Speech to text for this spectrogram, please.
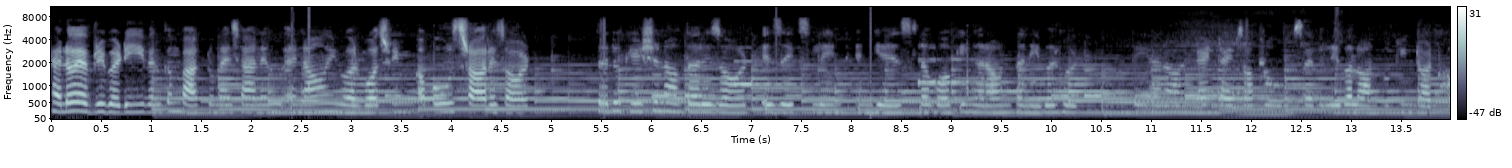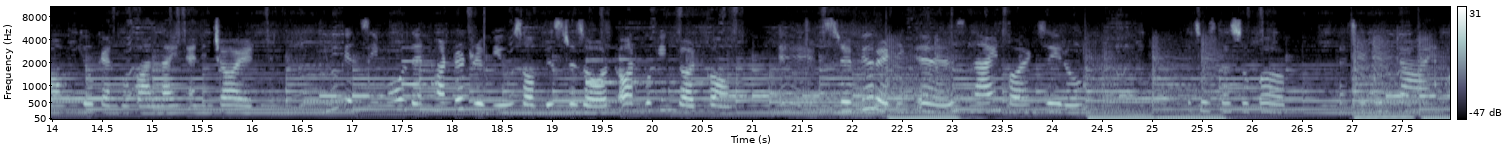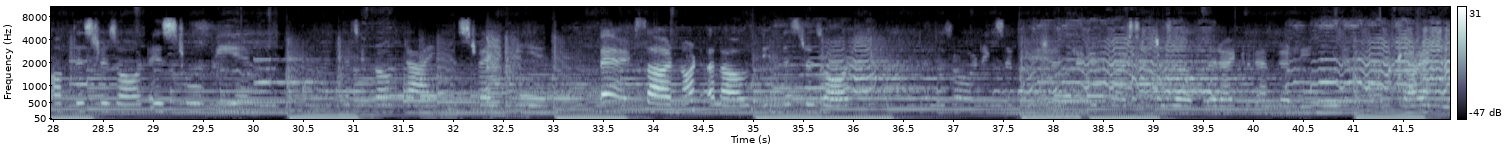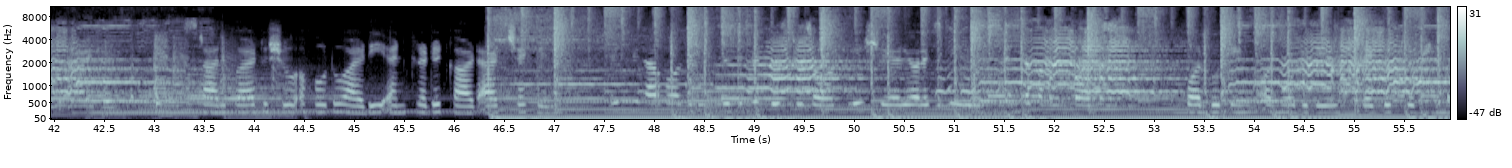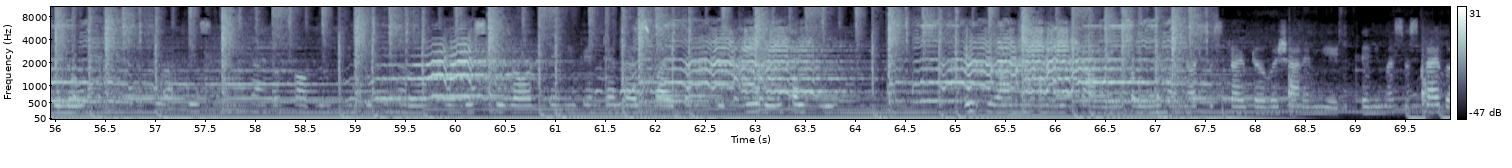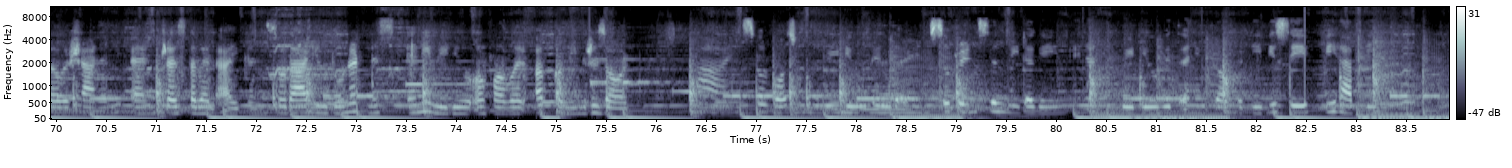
Hello everybody, welcome back to my channel and now you are watching a 4 star resort. The location of the resort is excellent and guests love walking around the neighborhood. There are 10 types of rooms available on booking.com. You can book online and enjoy it. You can see more than 100 reviews of this resort on booking.com. Its review rating is 9.0 which is the superb. This resort is 2 p.m. The check-out time is 12 p.m. Pets are not allowed in this resort. The resort major credit cards and reserves the right to temporarily hold an amount prior to arrival. Guests are required to show a photo ID and credit card at check-in. If you have already visited this resort, please share your experience in the comment box. For booking or more details, check description below. You are facing problem in booking a room in this resort, then you can tell us by commenting. We will help you. If you are new on this channel or you have not subscribed our channel yet, then you must subscribe our channel and press the bell icon so that you do not miss any video of our upcoming resort. Thanks for watching the video till the end. So friends will meet again in a new video with a new property. Be safe, be happy.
